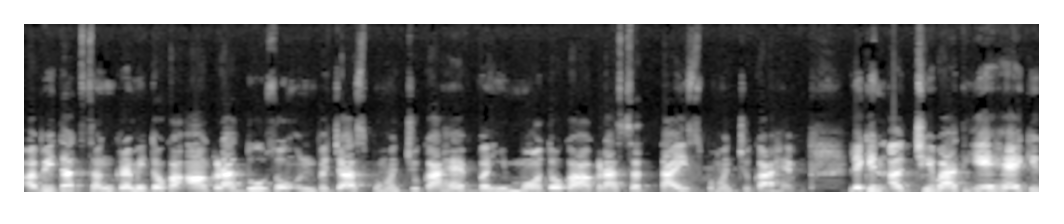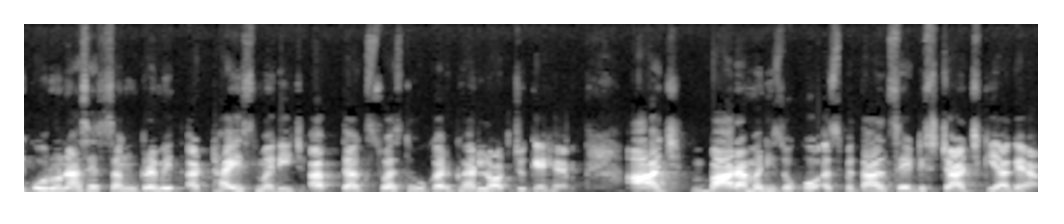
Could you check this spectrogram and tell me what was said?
अभी तक संक्रमितों का आंकड़ा दो पहुँच चुका है, वहीं मौतों का आंकड़ा 27 पहुँच चुका है। लेकिन अच्छी बात यह है कि कोरोना से संक्रमित 28 मरीज़ अब तक स्वस्थ होकर घर लौट चुके हैं। आज 12 मरीजों को अस्पताल से डिस्चार्ज किया गया।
